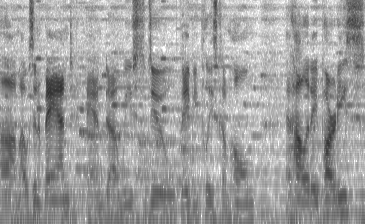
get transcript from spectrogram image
um, I was in a band, and uh, we used to do Baby Please Come Home at holiday parties.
